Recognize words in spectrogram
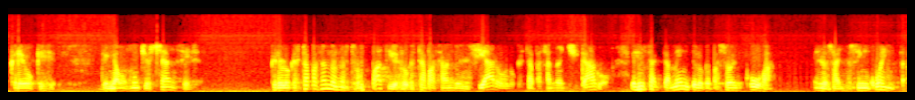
creo que tengamos muchos chances. Pero lo que está pasando en nuestros patios, lo que está pasando en Seattle, lo que está pasando en Chicago, es exactamente lo que pasó en Cuba en los años 50.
